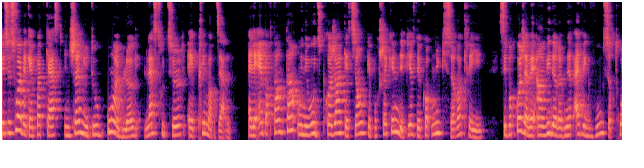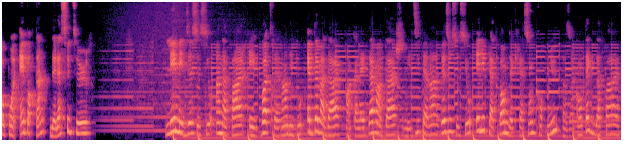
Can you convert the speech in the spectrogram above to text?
Que ce soit avec un podcast, une chaîne YouTube ou un blog, la structure est primordiale. Elle est importante tant au niveau du projet en question que pour chacune des pièces de contenu qui sera créée. C'est pourquoi j'avais envie de revenir avec vous sur trois points importants de la structure. Les médias sociaux en affaires est votre rendez-vous hebdomadaire pour en connaître davantage sur les différents réseaux sociaux et les plateformes de création de contenu dans un contexte d'affaires.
